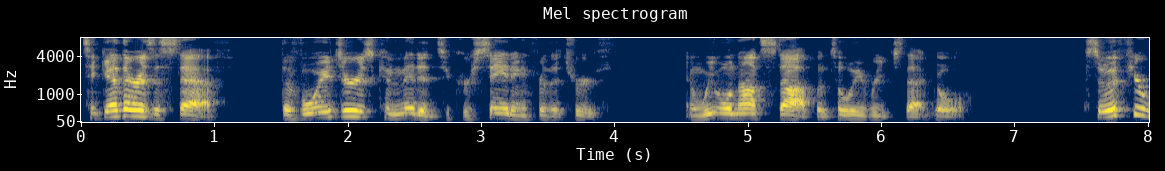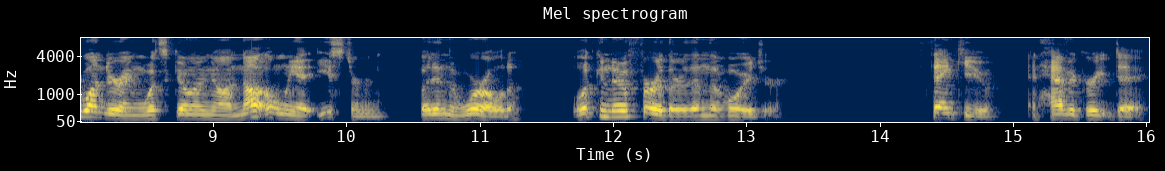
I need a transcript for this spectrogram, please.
Together as a staff, The Voyager is committed to crusading for the truth, and we will not stop until we reach that goal. So if you're wondering what's going on not only at Eastern, but in the world, look no further than the Voyager. Thank you, and have a great day.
